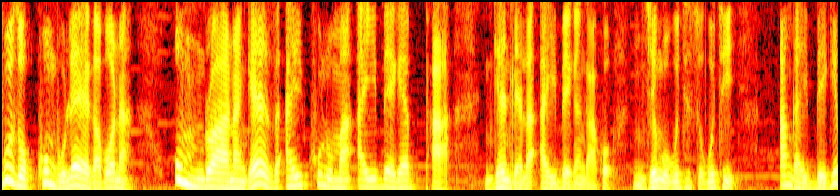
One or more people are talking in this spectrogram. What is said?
kuzokukhumbuleka bona umntwana ngeze ayikhuluma ayibeke pha ngendlela ayibeke ngakho njengokuthi sokuthi angayibeki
